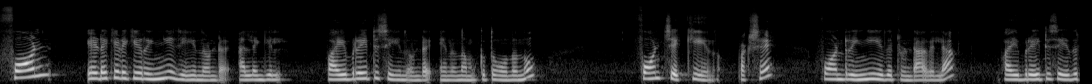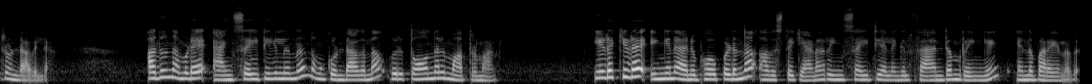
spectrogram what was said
ഫോൺ ഇടയ്ക്കിടയ്ക്ക് റിങ് ചെയ്യുന്നുണ്ട് അല്ലെങ്കിൽ വൈബ്രേറ്റ് ചെയ്യുന്നുണ്ട് എന്ന് നമുക്ക് തോന്നുന്നു. ഫോൺ ചെക്ക് ചെയ്യുന്നു. പക്ഷേ ഫോൺ റിങ് ചെയ്തിട്ടുണ്ടാവില്ല വൈബ്രേറ്റ് ചെയ്തിട്ടുണ്ടാവില്ല. അത് നമ്മുടെ ആങ്സൈറ്റിയിൽ നിന്ന് നമുക്കുണ്ടാകുന്ന ഒരു തോന്നൽ മാത്രമാണ്. ഇടയ്ക്കിടെ ഇങ്ങനെ അനുഭവപ്പെടുന്ന അവസ്ഥയ്ക്കാണ് റിംഗ് സൈറ്റി അല്ലെങ്കിൽ ഫാന്റം റിങ്ങിങ് എന്ന് പറയുന്നത്.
